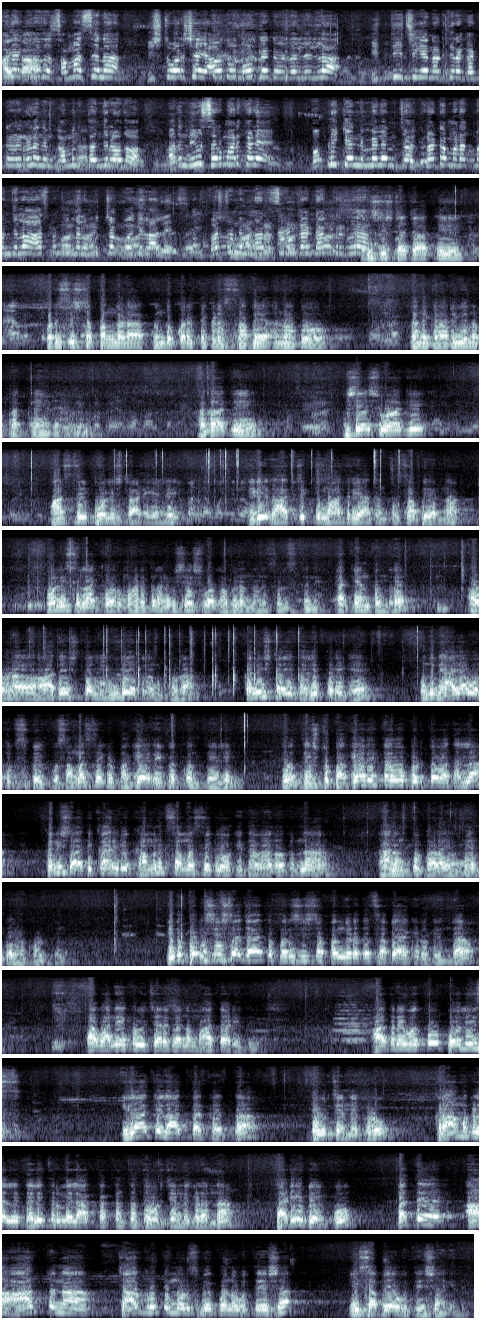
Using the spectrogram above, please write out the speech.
ಸಮಸ್ಯೆನ ಇಷ್ಟು ವರ್ಷ ಯಾವ್ದು ನೋಟೆಡ್ ಇಲ್ಲ ಇತ್ತೀಚೆಗೆ ನಡೆದಿರೋ ಘಟನೆಗಳು ನಿಮ್ ಗಮನ ತಂದಿರೋದು. ಅದನ್ನ ನೀವು ಸರ್ ಮಾಡ್ಕೊಳ್ಳಿ. ಪಬ್ಲಿಕ್ ಏನ್ ನಿಮ್ಮ ಮೇಲೆ ಗಲಾಟ ಮಾಡಕ್ ಬಂದಿಲ್ಲ ಹಾಸ್ಪಿಟಲ್ ಮೇಲೆ ಮುಚ್ಚಕ್ ಹೋಗಿಲ್ಲ ಅಲ್ಲಿ. ಫಸ್ಟ್ ನಿಮ್ಮ ಡಾಕ್ಟರ್ಗಳು. ಪರಿಶಿಷ್ಟ ಜಾತಿ ಪರಿಶಿಷ್ಟ ಪಂಗಡ ಕುಂದುಕೊರತೆಗಳ ಸಭೆ ಅನ್ನೋದು ನನಗೆ ಅರಿವಿನ ಪ್ರಜ್ಞೆ ಇದೆ. ಹಾಗಾಗಿ ವಿಶೇಷವಾಗಿ ಮಾಸ್ತಿ ಪೊಲೀಸ್ ಠಾಣೆಯಲ್ಲಿ ಇಡೀ ರಾಜ್ಯಕ್ಕೆ ಮಾದರಿಯಾದಂಥ ಸಭೆಯನ್ನ ಪೊಲೀಸ್ ಇಲಾಖೆಯವರು ಮಾಡಿದ್ದು ನಾನು ವಿಶೇಷವಾಗಿ ಅಭಿನಂದನೆ ಸಲ್ಲಿಸ್ತೇನೆ. ಯಾಕೆ ಅಂತಂದ್ರೆ ಅವರ ಆದೇಶದಲ್ಲಿ ಹಿಂದೆ ಇದ್ರೂ ಕೂಡ ಕನಿಷ್ಠ ಈ ದಲಿತರಿಗೆ ಒಂದು ನ್ಯಾಯ ಒದಗಿಸಬೇಕು, ಸಮಸ್ಯೆಗಳು ಬಗೆಹರಿಬೇಕು ಅಂತೇಳಿ. ಇವತ್ತು ಎಷ್ಟು ಬಗೆಹರಿತಾವೋ ಬಿಡ್ತಾವೋ ಅದೆಲ್ಲ ಕನಿಷ್ಠ ಅಧಿಕಾರಿಗಳ ಗಮನಕ್ಕೆ ಸಮಸ್ಯೆಗಳು ಹೋಗಿದ್ದಾವೆ ಅನ್ನೋದನ್ನ ನಾನಂತೂ ಬಹಳ ಹೆಮ್ಮೆಯಿಂದ ಹೇಳ್ಕೊಳ್ತೇನೆ. ಇದು ಪರಿಶಿಷ್ಟ ಜಾತಿ ಪರಿಶಿಷ್ಟ ಪಂಗಡದ ಸಭೆ ಆಗಿರೋದ್ರಿಂದ ನಾವು ಅನೇಕ ವಿಚಾರಗಳನ್ನು ಮಾತಾಡಿದ್ದೀವಿ. ಆದರೆ ಇವತ್ತು ಪೊಲೀಸ್ ಇಲಾಖೆಯಲ್ಲಿ ಆಗ್ತಕ್ಕಂಥ ದೌರ್ಜನ್ಯಗಳು, ಗ್ರಾಮಗಳಲ್ಲಿ ದಲಿತರ ಮೇಲೆ ಆಗ್ತಕ್ಕಂಥ ದೌರ್ಜನ್ಯಗಳನ್ನ ತಡೆಯಬೇಕು ಮತ್ತೆ ಆ ಆಕ್ಟ್ನ ಜಾಗೃತಿ ಮೂಡಿಸಬೇಕು ಅನ್ನೋ ಉದ್ದೇಶ ಈ ಸಭೆಯ ಉದ್ದೇಶ ಆಗಿದೆ.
